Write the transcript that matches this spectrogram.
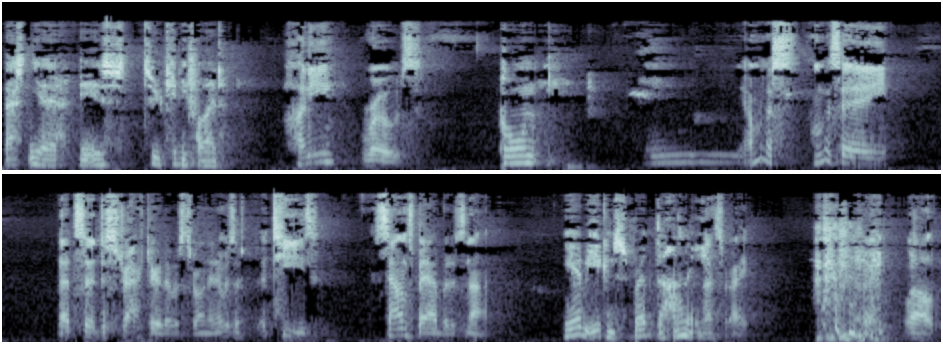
That's yeah, it is too kiddified. Honey Rose. Porn. I'm gonna I'm gonna say that's a distractor that was thrown in. It was a, a tease. It sounds bad, but it's not. Yeah, but you can spread the honey. That's right. Right. Well,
